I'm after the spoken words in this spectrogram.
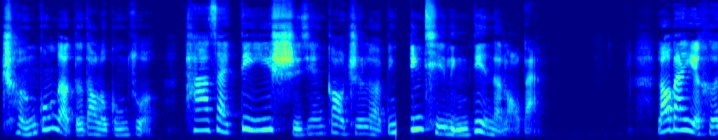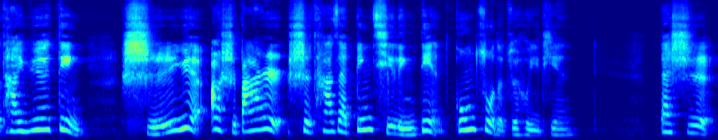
成功的得到了工作，他在第一时间告知了冰冰淇淋店的老板，老板也和他约定十月二十八日是他在冰淇淋店工作的最后一天。但是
